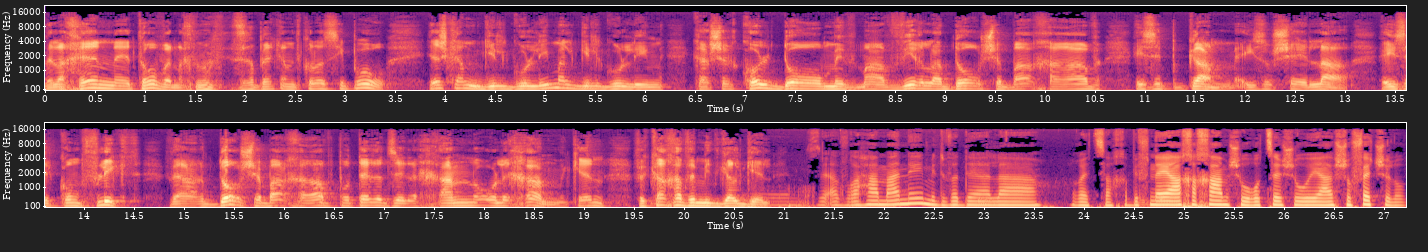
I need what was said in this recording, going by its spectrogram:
ולכן, אה, טוב, אנחנו נספר כאן את כל הסיפור. יש כאן גלגולים על גלגולים, כאשר כל דור מעביר לדור שבא אחריו איזה פגם, איזו שאלה, איזה קונפליקט. והדור שבא אחריו פותר את זה לכאן או לכאן, כן? וככה זה מתגלגל. זה אברהם מאני מתוודה על הרצח, בפני החכם שהוא רוצה שהוא יהיה השופט שלו.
